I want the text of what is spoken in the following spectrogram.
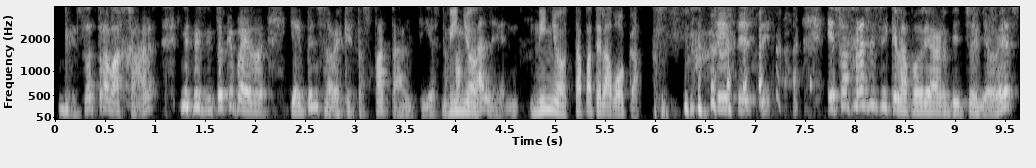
¿ves a trabajar? Necesito que vayas. a-". Y ahí pensaba, es que estás fatal, tío. Está niño, fatal, ¿eh? niño, tápate la boca. Sí, sí, sí. Esa frase sí que la podría haber dicho yo, ¿ves?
